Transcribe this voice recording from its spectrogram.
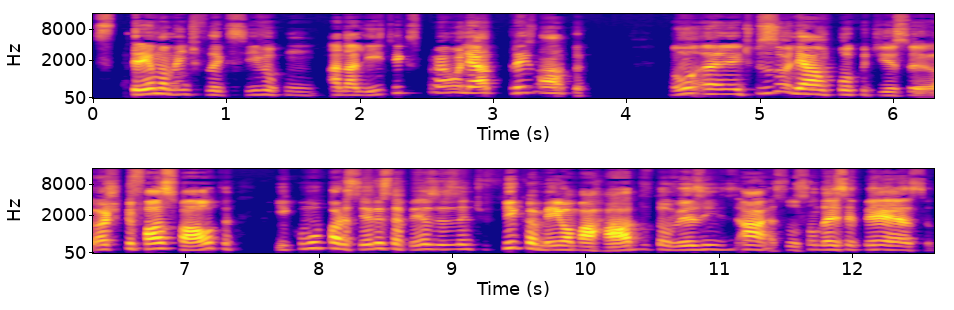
extremamente flexível com analytics para olhar três notas. Então, a gente precisa olhar um pouco disso. Eu acho que faz falta. E como parceiro SAP, às vezes a gente fica meio amarrado, talvez, em ah, a solução da SAP é essa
